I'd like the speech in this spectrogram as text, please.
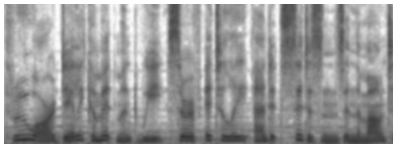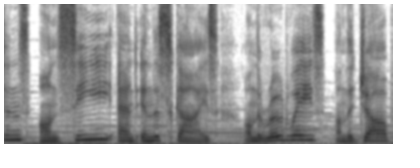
Through our daily commitment, we serve Italy and its citizens in the mountains, on sea and in the skies, on the roadways, on the job,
